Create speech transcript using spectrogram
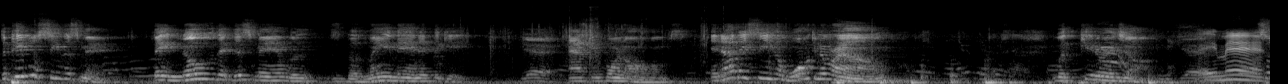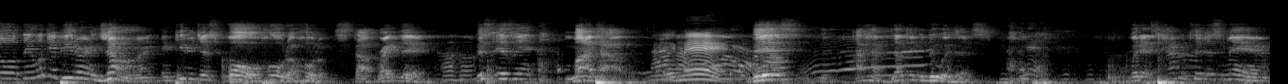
the people see this man. They know that this man was the lame man at the gate, Yeah. asking for an alms. And now they see him walking around with Peter and John. Yeah. Amen. So they look at Peter and John, and Peter just, whoa, hold up, hold up, stop right there. Uh-huh. This isn't my power. Amen. This, I have nothing to do with this. Yeah. What has happened to this man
